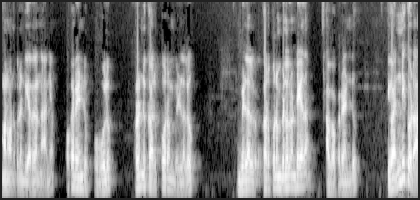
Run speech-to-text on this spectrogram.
మనం అనుకున్నట్టు ఎర్ర నాణ్యం ఒక రెండు పువ్వులు రెండు కర్పూరం బిళ్ళలు బిళ్ళలు కర్పూరం బిళ్ళలు ఉంటాయి కదా అవి ఒక రెండు. ఇవన్నీ కూడా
